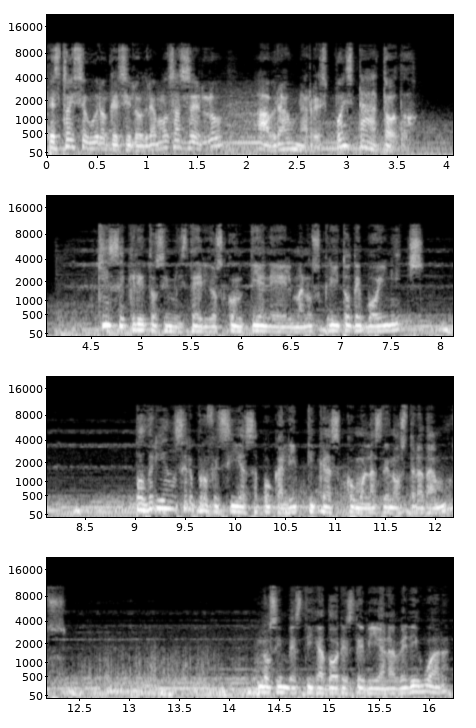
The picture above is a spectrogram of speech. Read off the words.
Estoy seguro que si logramos hacerlo, habrá una respuesta a todo. ¿Qué secretos y misterios contiene el manuscrito de Voynich? ¿Podrían ser profecías apocalípticas como las de Nostradamus? Los investigadores debían averiguar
